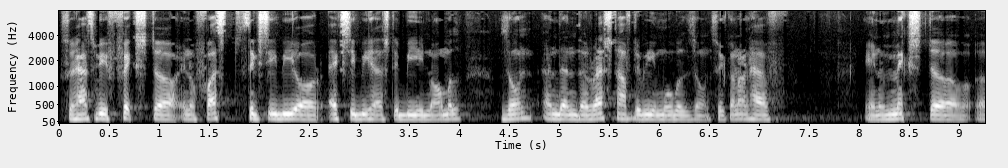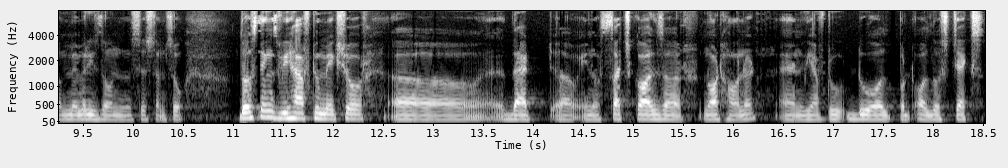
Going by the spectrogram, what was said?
So it has to be fixed, uh, you know, first 6 GB or X GB has to be normal zone, and then the rest have to be mobile zone. So you cannot have, you know, mixed uh, uh memory zones in the system. So those things we have to make sure uh, that, uh, you know, such calls are not honored, and we have to do all, put all those checks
